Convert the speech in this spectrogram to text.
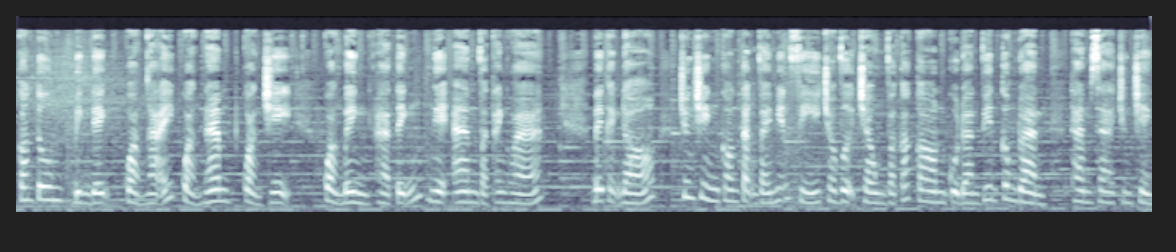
Con Tum, Bình Định, Quảng Ngãi, Quảng Nam, Quảng Trị, Quảng Bình, Hà Tĩnh, Nghệ An và Thanh Hóa. Bên cạnh đó, chương trình còn tặng vé miễn phí cho vợ chồng và các con của đoàn viên công đoàn tham gia chương trình.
